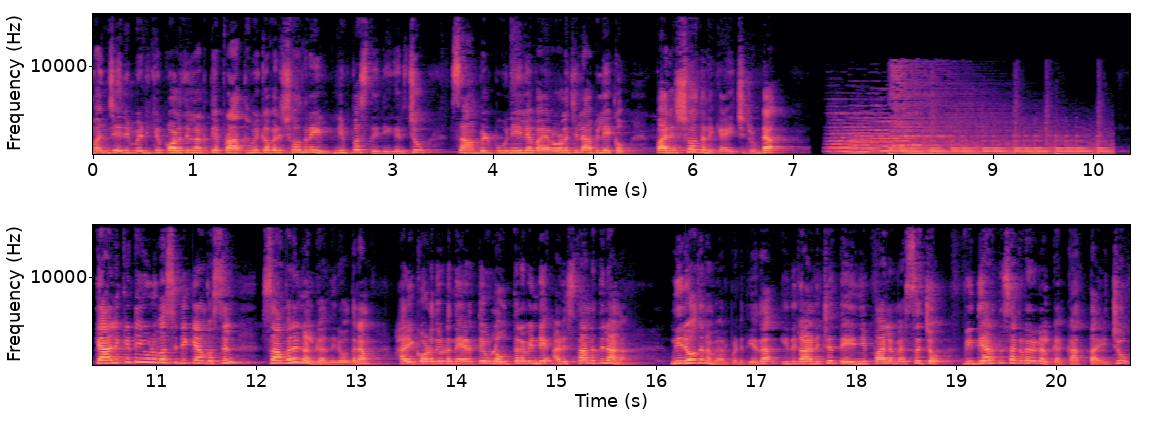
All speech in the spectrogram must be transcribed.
മഞ്ചേരി മെഡിക്കൽ കോളേജിൽ നടത്തിയ പ്രാഥമിക പരിശോധനയിൽ നിപ്പ സ്ഥിരീകരിച്ചു. സാമ്പിൾ പൂനെയിലെ വൈറോളജി ലാബിലേക്കും പരിശോധനയ്ക്ക് അയച്ചിട്ടുണ്ട്. കാലിക്കറ്റ് യൂണിവേഴ്സിറ്റി ക്യാമ്പസിൽ സമരങ്ങൾക്ക് നിരോധനം. ഹൈക്കോടതിയുടെ നേരത്തെയുള്ള ഉത്തരവിന്റെ അടിസ്ഥാനത്തിലാണ് നിരോധനം ഏർപ്പെടുത്തിയത്. ഇത് കാണിച്ച് തേഞ്ഞിപ്പാലം എസ് എച്ച്ഒ വിദ്യാർത്ഥി സംഘടനകൾക്ക് കത്തയച്ചു.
